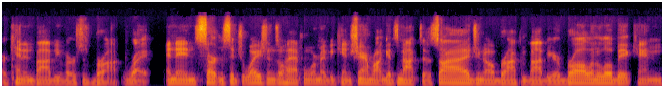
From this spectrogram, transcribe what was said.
or Ken and Bobby versus Brock. right. And then certain situations will happen where maybe Ken Shamrock gets knocked to the side. You know, Brock and Bobby are brawling a little bit. Ken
